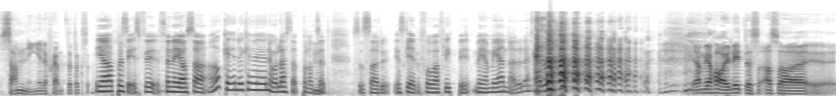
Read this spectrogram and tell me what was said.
sanning i det skämtet också. ja, precis. För, för när jag sa "Ah, okej, det kan vi nog lösa på något Mm. sätt, så sa du, jag skrev det för att vara flippig, men jag menade det. Ja, men jag har ju lite så- alltså, eh,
